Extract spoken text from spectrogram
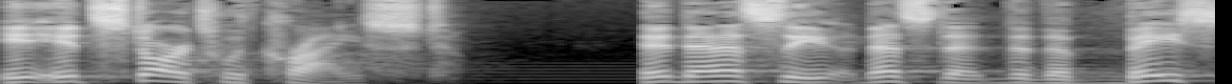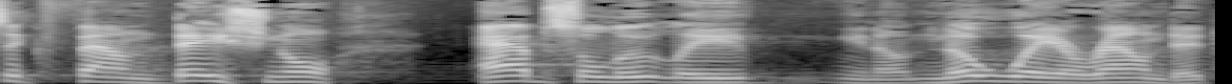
It, starts with Christ. That's the, that's the, the, the basic foundational, absolutely, you know, no way around it.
